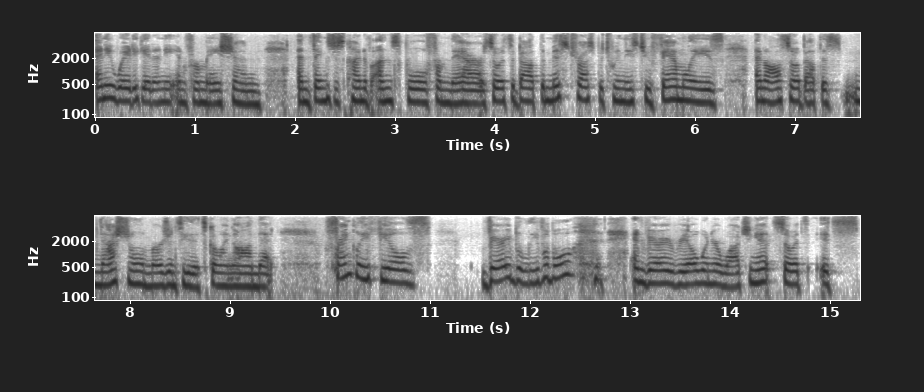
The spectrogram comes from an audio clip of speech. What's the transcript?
any way to get any information, and things just kind of unspool from there. So it's about the mistrust between these two families, and also about this national emergency that's going on that, frankly, feels very believable and very real when you're watching it. So it's it's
